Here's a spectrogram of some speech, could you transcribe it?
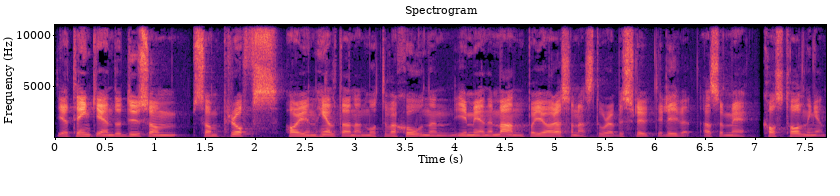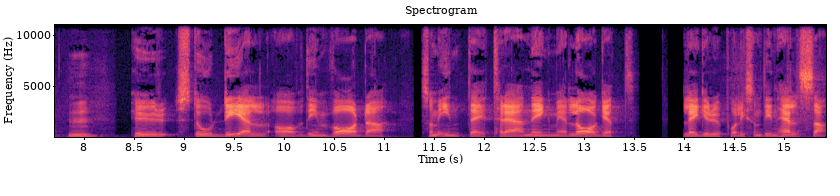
jag tänker ändå, du som, som proffs har ju en helt annan motivation än gemene man på att göra sådana stora beslut i livet. Alltså med kosthållningen. Mm. Hur stor del av din vardag som inte är träning med laget lägger du på liksom din hälsa?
